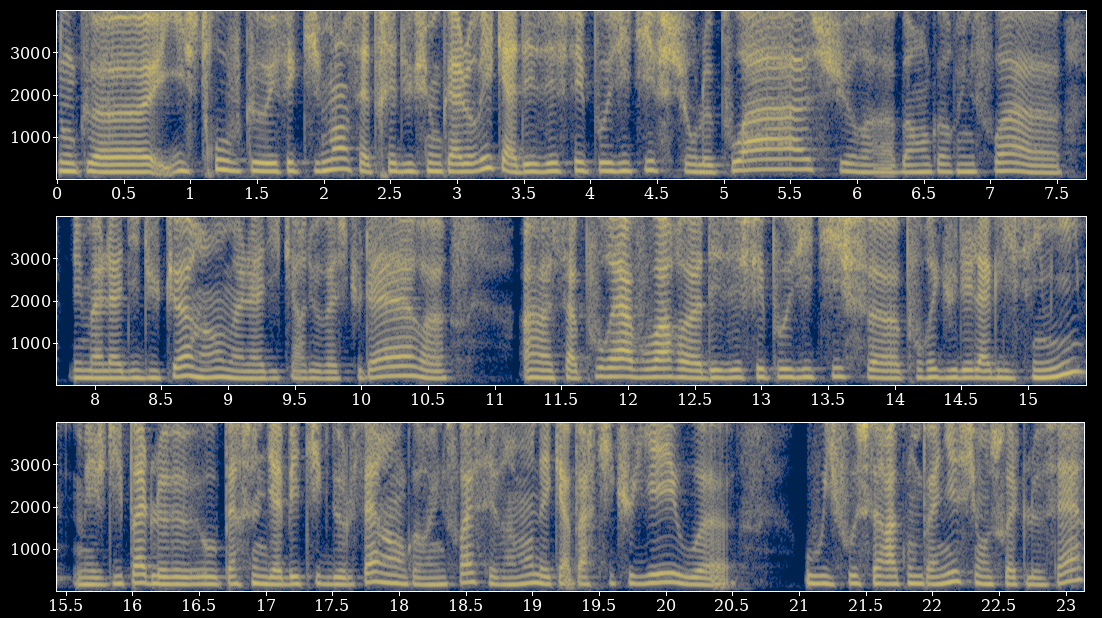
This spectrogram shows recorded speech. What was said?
Donc, euh, il se trouve que effectivement cette réduction calorique a des effets positifs sur le poids, sur euh, bah, encore une fois euh, les maladies du cœur, hein, maladies cardiovasculaires. euh, euh, ça pourrait avoir des effets positifs pour réguler la glycémie, mais je dis pas de le- aux personnes diabétiques de le faire. hein, encore une fois, c'est vraiment des cas particuliers où où il faut se faire accompagner si on souhaite le faire.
